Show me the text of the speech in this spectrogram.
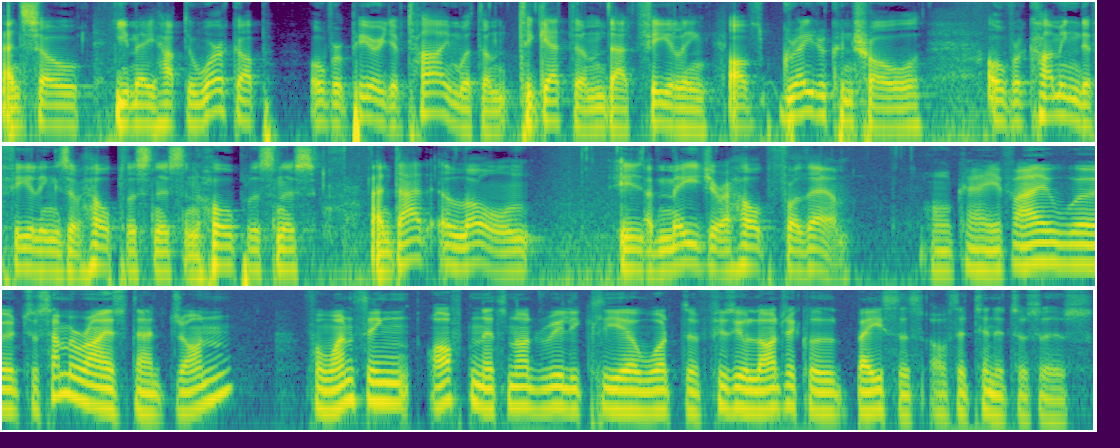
And so you may have to work up over a period of time with them to get them that feeling of greater control, overcoming the feelings of helplessness and hopelessness. And that alone is a major help for them. Okay, if I were to summarize that, John, for one thing, often it's not really clear what the physiological basis of the tinnitus is.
